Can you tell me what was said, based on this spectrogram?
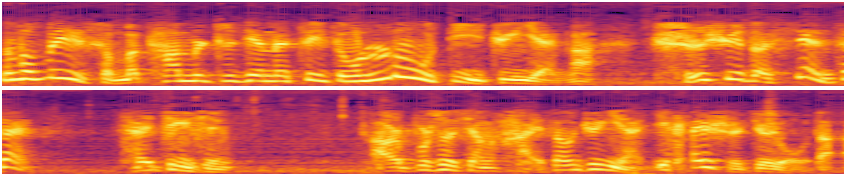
那么为什么他们之间的这种陆地军演啊，持续到现在才进行？而不是像海上军演一开始就有的，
